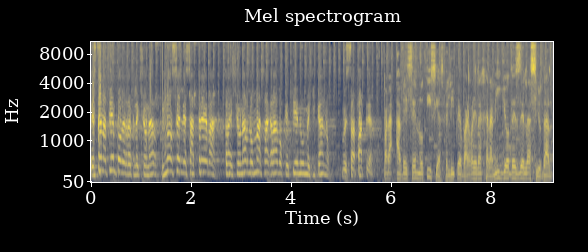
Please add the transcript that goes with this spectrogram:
Están a tiempo de reflexionar. No se les atreva a traicionar lo más sagrado que tiene un mexicano, nuestra patria. Para ABC Noticias, Felipe Barrera Jaramillo desde la Ciudad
